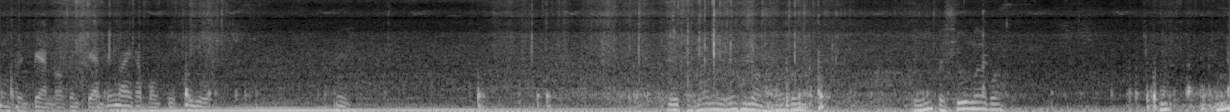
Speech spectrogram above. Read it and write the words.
มองเป็นแปลนออกเป็นแปลนเล็กน้อยครับปกติดเขาอยู่นี่นี่ประมาณนี้เลยพี่น้องเอาเบิ่งทีนี้ไปซิ้วมากกว่านี่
